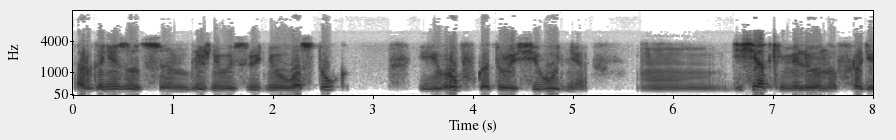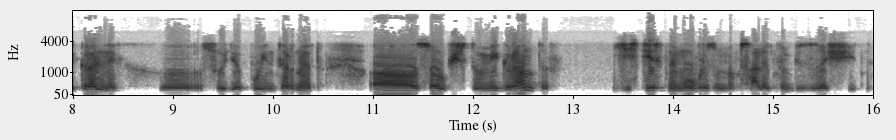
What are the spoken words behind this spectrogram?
организациям Ближнего и Среднего Востока, и Европа, в которой сегодня десятки миллионов радикальных, э, судя по интернету, а, сообщества мигрантов – естественным образом абсолютно беззащитны.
